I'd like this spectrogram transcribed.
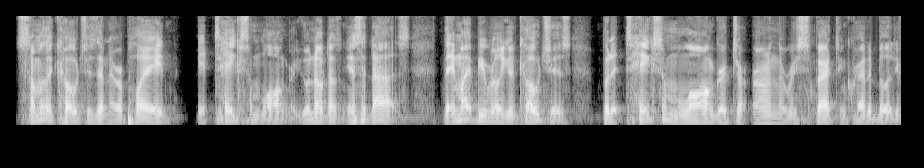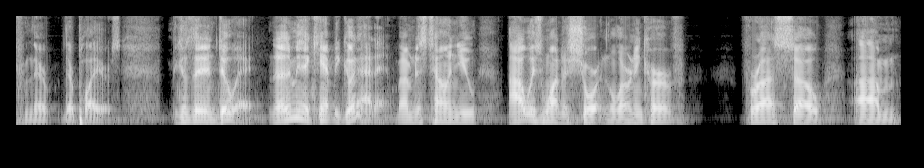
some of the coaches that never played, it takes them longer. You go, no, it doesn't. Yes, it does. They might be really good coaches, but it takes them longer to earn the respect and credibility from their their players because they didn't do it. That doesn't mean they can't be good at it. But I'm just telling you, I always wanted to shorten the learning curve for us. So um,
